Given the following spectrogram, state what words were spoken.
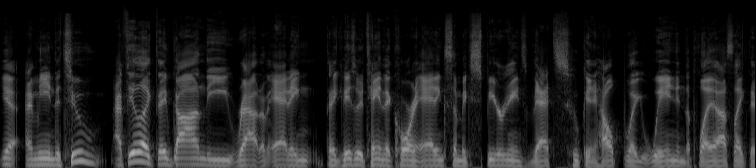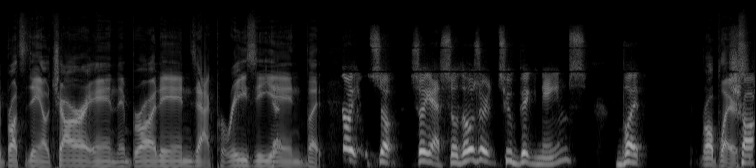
Yeah, I mean the two. I feel like they've gone the route of adding, like basically retaining the core and adding some experienced vets who can help like win in the playoffs. Like they brought Daniel Chara in, they brought in Zach Parise yeah. in, but so, so so yeah, so those are two big names, but role players. Chara,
